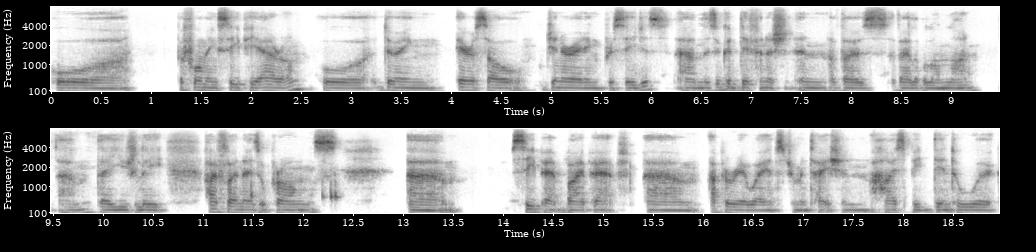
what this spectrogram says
or performing CPR on or doing aerosol generating procedures, um, there's a good definition of those available online. Um, they're usually high flow nasal prongs, um, CPAP, BiPAP, um, upper airway instrumentation, high speed dental work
